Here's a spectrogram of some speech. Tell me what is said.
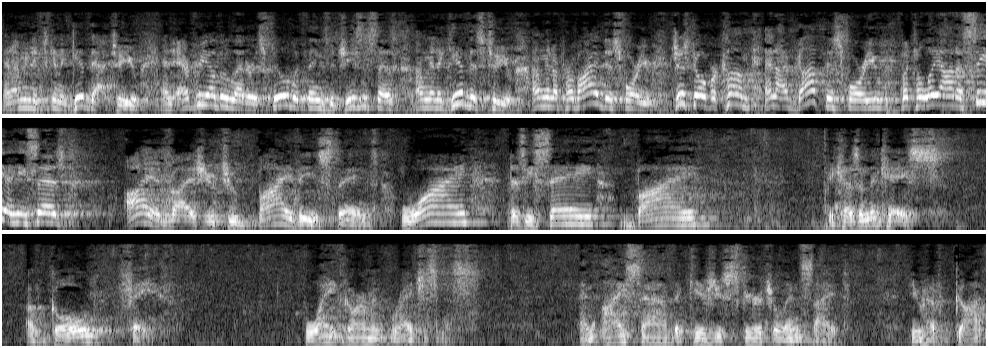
And I'm going to give that to you. And every other letter is filled with things that Jesus says, I'm going to give this to you. I'm going to provide this for you. Just overcome, and I've got this for you. But to Laodicea, he says, I advise you to buy these things. Why does he say buy? Because in the case of gold faith, white garment righteousness, and eye salve that gives you spiritual insight, you have got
